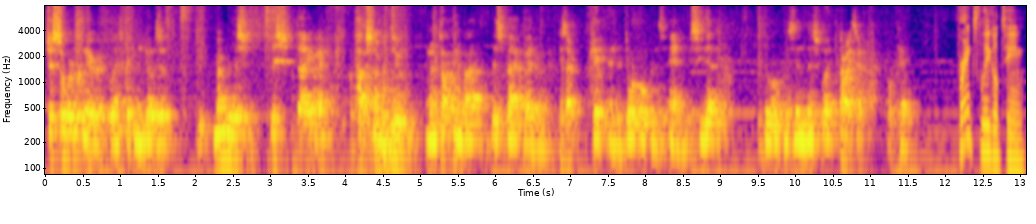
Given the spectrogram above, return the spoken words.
Just so we're clear, Landscape Mendoza, remember this this diagram of house number two? And I'm talking about this back bedroom. Yes, sir. Okay, and the door opens in. You see that? The door opens in this way? All right, sir. Okay. Frank's legal team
